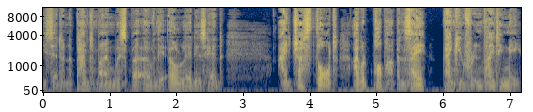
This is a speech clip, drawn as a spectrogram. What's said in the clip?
he said in a pantomime whisper over the old lady's head. I just thought I would pop up and say thank you for inviting me.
